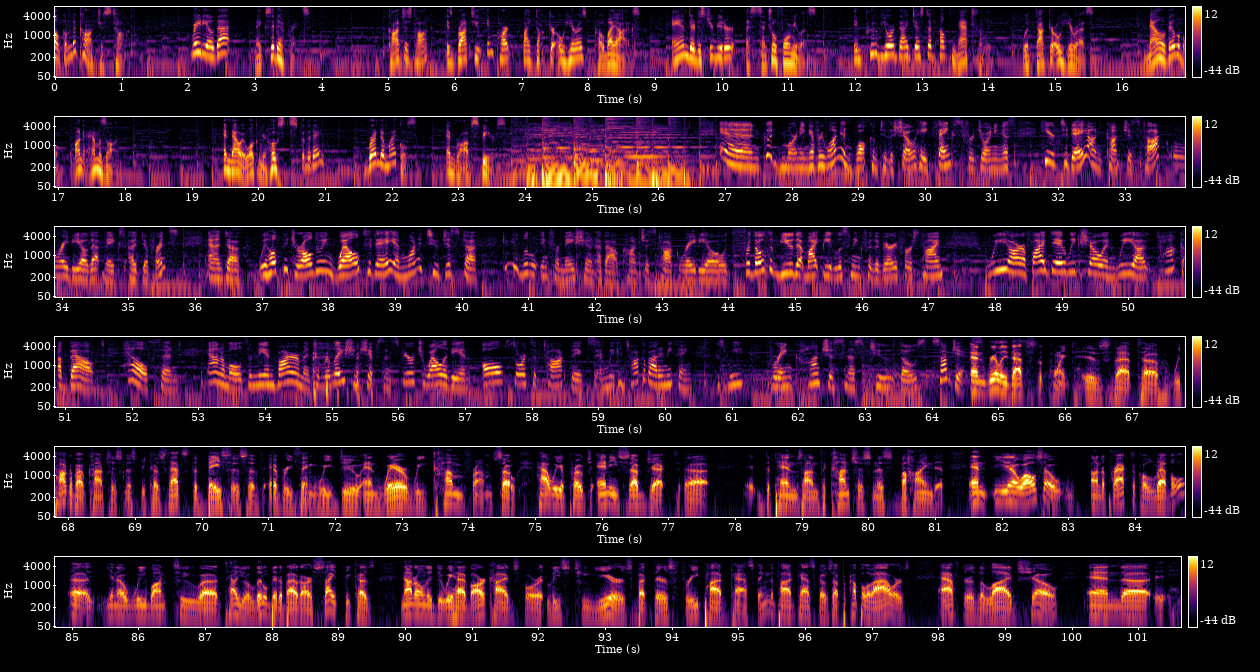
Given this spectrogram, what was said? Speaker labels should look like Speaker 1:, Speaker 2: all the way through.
Speaker 1: Welcome to Conscious Talk, radio that makes a difference. Conscious Talk is brought to you in part by Dr. Ohhira's Probiotics and their distributor, Essential Formulas. Improve your digestive health naturally with Dr. Ohhira's. Now available on Amazon. And now I welcome your hosts for the day, Brenda Michaels and Rob Spears.
Speaker 2: And good morning, everyone, and welcome to the show. Hey, thanks for joining us here today on Conscious Talk, radio that makes a difference. And uh, we hope that you're all doing well today and wanted to just uh, give you a little information about Conscious Talk Radio. For those of you that might be listening for the very first time, we are a five day a week show and we uh, talk about health and animals and the environment and relationships and spirituality and all sorts of topics. And we can talk about anything because we bring consciousness to those subjects.
Speaker 3: And really, that's the point is that uh, we talk about consciousness because that's the basis of everything we do and where we come from. So, how we approach any subject. Uh, depends on the consciousness behind it. And, you know, also on a practical level, uh, you know, we want to uh, tell you a little bit about our site because not only do we have archives for at least two years, but there's free podcasting. The podcast goes up a couple of hours after the live show. And, uh,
